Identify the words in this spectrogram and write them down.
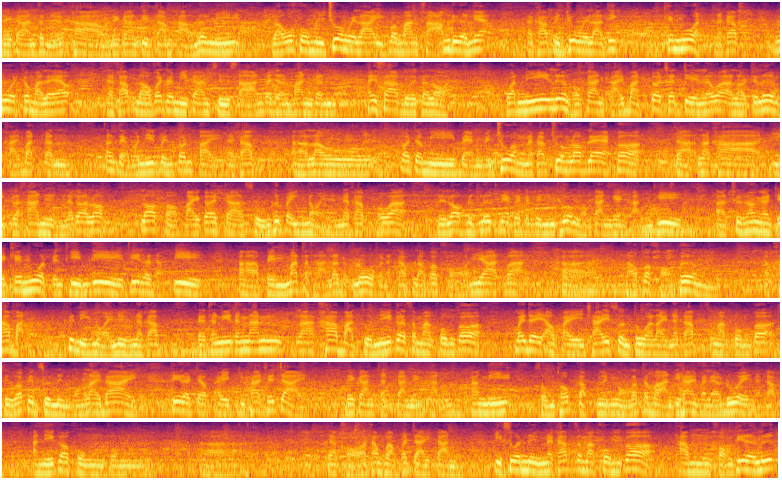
ในการเสนอข่าวในการติดตามข่าวเรื่องนี้ เราก็คงมีช่วงเวลาอีกประมาณ 3 เดือนเนี้ยนะครับเป็นช่วงเวลาที่เข้มงวดนะครับงวดเข้ามาแล้วนะครับ เราก็จะมีการสื่อสารประชาสัมพันธ์กันให้ทราบโดยตลอด วันนี้เรื่องของการขายบัตรก็ชัดเจนแล้วว่าเราจะเริ่มขายบัตรกันตั้งแต่วันนี้เป็นต้นไปนะครับ เราก็จะมีแบ่งเป็นช่วงนะครับ ช่วงรอบแรกก็จะราคาอีกราคาหนึ่ง แล้วก็รอบรอบต่อไปก็จะสูงขึ้นไปอีกหน่อยนะครับ เพราะว่าในรอบลึกๆเนี่ยก็จะเป็นช่วงของการแข่งขันที่ช่วงของการจะเข้มงวดเป็นทีมที่ที่ระดับที่เป็นมาตรฐานระดับโลกนะครับ เราก็ขออนุญาตว่าเราก็ขอเพิ่ม ราคาบัตรขึ้นอีกหน่อยหนึ่งนะครับ แต่ทั้งนี้ทั้งนั้นราคาบัตรส่วนนี้ก็สมาคมก็ไม่ได้เอาไปใช้ส่วนตัวอะไรนะครับ สมาคมก็ถือว่าเป็นส่วนหนึ่งของรายได้ ที่เราจะไปเป็นค่าใช้จ่ายในการจัดการแข่งขันครั้งนี้สมทบกับเงินของรัฐบาลที่ให้มาแล้วด้วยนะครับ อันนี้ก็คงคงจะขอทำความเข้าใจกัน อีกส่วนหนึ่งนะครับ สมาคมก็ทำของที่ระลึก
